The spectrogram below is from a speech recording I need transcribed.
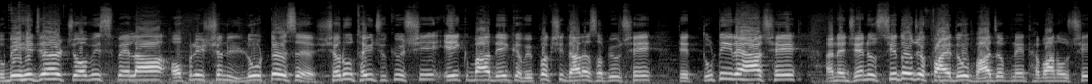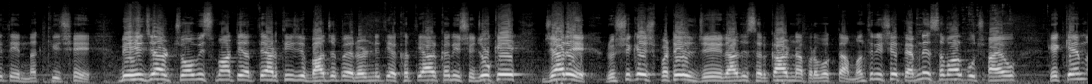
તો બે હજાર ચોવીસ પહેલા ઓપરેશન લોટસ શરૂ થઈ ચૂક્યું છે. એક બાદ એક વિપક્ષી ધારાસભ્યો છે તે તૂટી રહ્યા છે અને જેનો સીધો જ ફાયદો ભાજપને થવાનો છે તે નક્કી છે. બે હજાર ચોવીસ માટે અત્યારથી જ ભાજપે રણનીતિ અખત્યાર કરી છે. જો કે જ્યારે ઋષિકેશ પટેલ, જે રાજ્ય સરકારના પ્રવક્તા મંત્રી છે, તેમને સવાલ પૂછાયો કે કેમ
